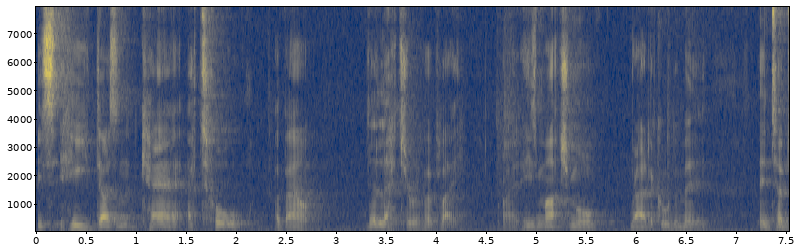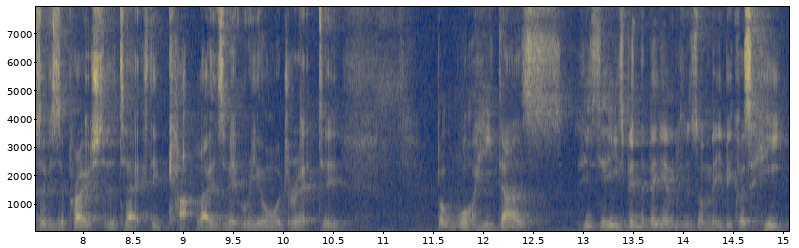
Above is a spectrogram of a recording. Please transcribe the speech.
is he doesn't care at all about the letter of a play. Right, he's much more radical than me in terms of his approach to the text. He'd cut loads of it, reorder it. But what he does, he's, he's been the big influence on me because he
